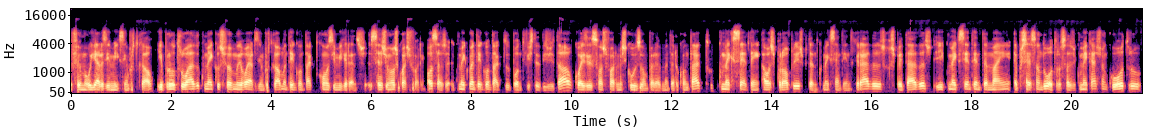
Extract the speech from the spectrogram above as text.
familiares e amigos em Portugal, e por outro lado, como é que os familiares em Portugal mantêm contacto com os imigrantes, sejam eles quais forem. Ou seja, como é que mantém contacto do ponto de vista digital, quais são as formas que usam para manter o contacto, como é que se sentem aos próprios, portanto, como é que se sentem integradas, respeitadas? E como é que sentem também a percepção do outro, ou seja, como é que acham que o outro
